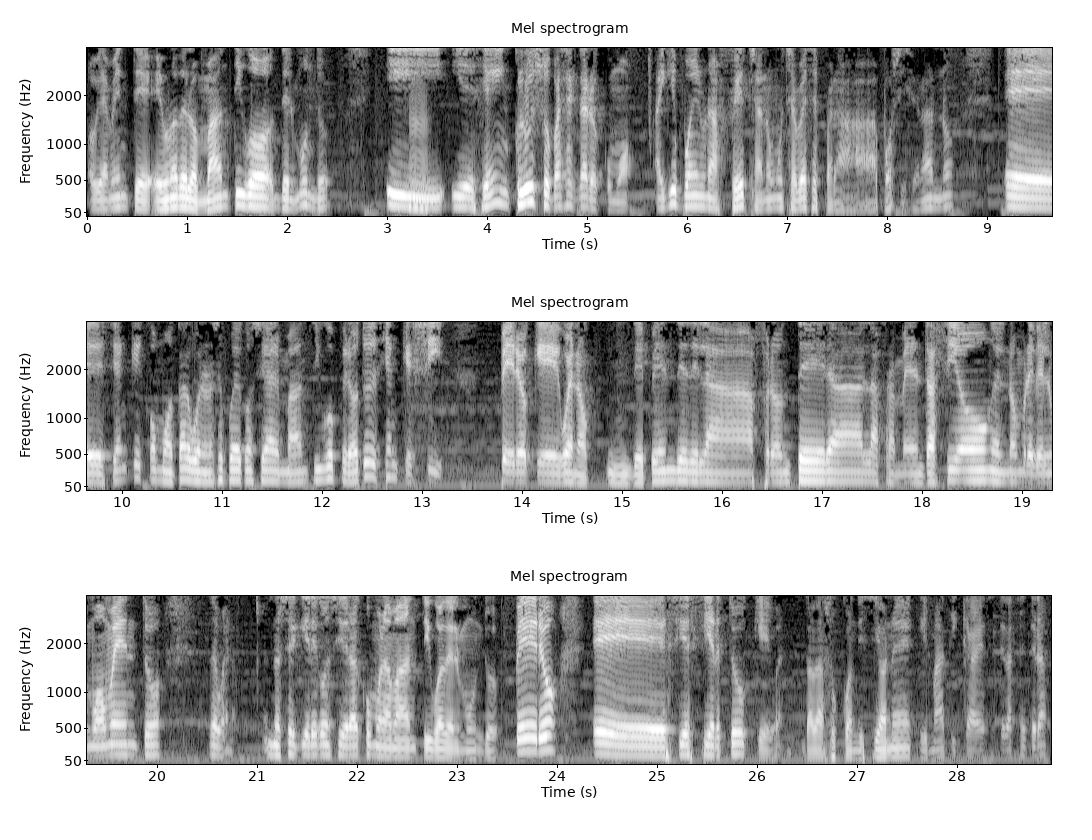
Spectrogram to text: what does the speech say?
obviamente es uno de los más antiguos del mundo y, mm. y decían incluso, pasa claro, como hay que poner una fecha, ¿no? Muchas veces para posicionarnos. Eh, decían que como tal, bueno, no se puede considerar el más antiguo, pero otros decían que sí. Pero que, bueno, depende de la frontera, la fragmentación, el nombre del momento. Entonces, bueno, no se quiere considerar como la más antigua del mundo. Pero eh, sí es cierto que, bueno, dadas sus condiciones climáticas, etcétera, etcétera,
